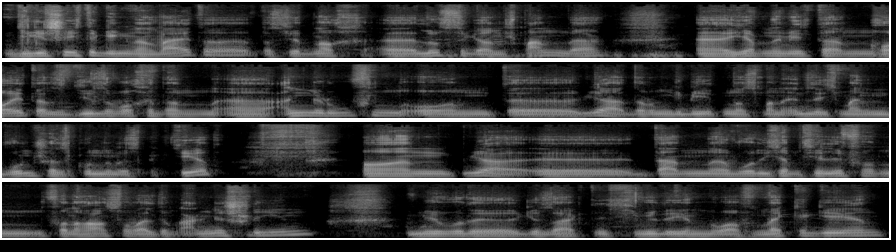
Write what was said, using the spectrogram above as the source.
Die Geschichte ging dann weiter, das wird noch äh, lustiger und spannender. Äh, ich habe nämlich dann heute, also diese Woche dann äh, angerufen und äh, ja, darum gebeten, dass man endlich meinen Wunsch als Kunde respektiert. Und ja, äh, dann wurde ich am Telefon von der Hausverwaltung angeschrien. Mir wurde gesagt, ich würde ihnen nur auf den Wecker gehen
